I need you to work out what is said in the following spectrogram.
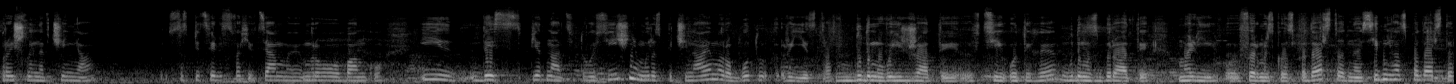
пройшли навчання спеціаліст фахівцями Мирового банку. І десь 15 січня ми розпочинаємо роботу реєстра. Будемо виїжджати в ці ОТГ, будемо збирати малі е, фермерські господарства, одноосібні господарства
